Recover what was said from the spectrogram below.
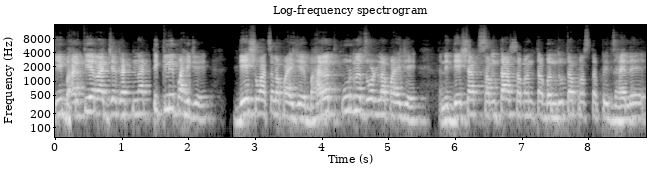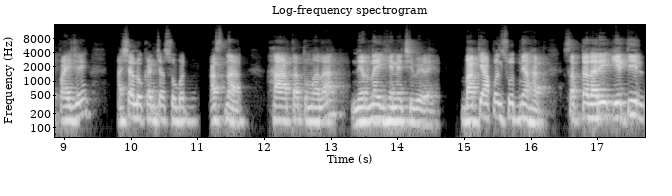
की भारतीय राज्यघटना टिकली पाहिजे? देश वाचला पाहिजे भारत पूर्ण जोडला पाहिजे आणि देशात समता समानता बंधुता प्रस्थापित झाले पाहिजे अशा लोकांच्या सोबत असणार हा आता तुम्हाला निर्णय घेण्याची वेळ आहे. बाकी आपण सुज्ञ आहात. सत्ताधारी येतील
